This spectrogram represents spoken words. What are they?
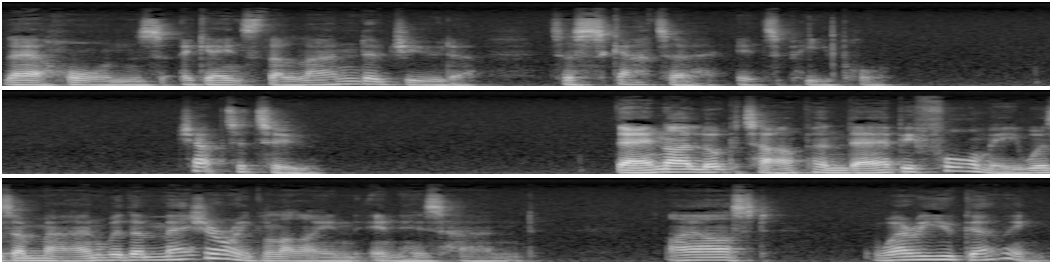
their horns against the land of Judah to scatter its people. Chapter 2 Then I looked up, and there before me was a man with a measuring line in his hand. I asked, Where are you going?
